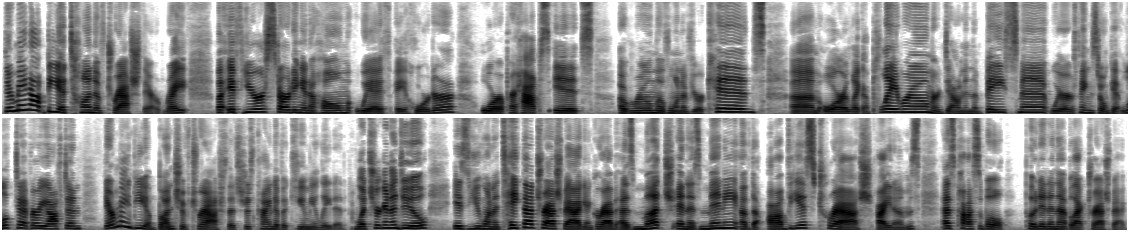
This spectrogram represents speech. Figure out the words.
there may not be a ton of trash there, right? But if you're starting in a home with a hoarder, or perhaps it's a room of one of your kids, um, or like a playroom, or down in the basement where things don't get looked at very often, there may be a bunch of trash that's just kind of accumulated. What you're gonna do is you wanna take that trash bag and grab as much and as many of the obvious trash items as possible put it in that black trash bag.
